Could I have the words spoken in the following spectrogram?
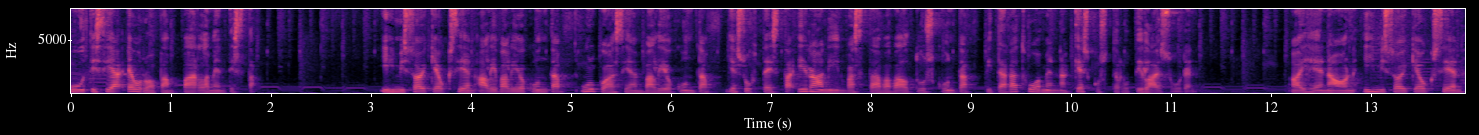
Uutisia Euroopan parlamentista. Ihmisoikeuksien alivaliokunta, ulkoasianvaliokunta ja suhteista Iraniin vastaava valtuuskunta pitävät huomenna keskustelutilaisuuden. Aiheena on ihmisoikeuksien,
